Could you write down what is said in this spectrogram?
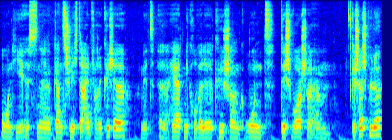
Und hier ist eine ganz schlichte, einfache Küche mit äh, Herd, Mikrowelle, Kühlschrank und Dishwasher, ähm, Geschirrspüler.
